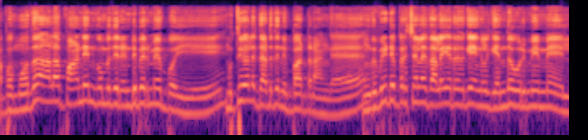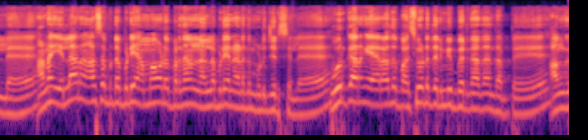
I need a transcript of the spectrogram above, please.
அப்ப முத ஆளா பாண்டியன் கும்பதி ரெண்டு பேருமே போய் முத்துவேலை தடுத்து நிப்பாட்டுறாங்க. உங்க வீட்டு பிரச்சனை தலையிறதுக்கு எங்களுக்கு எந்த உரிமையுமே இல்ல. ஆனா எல்லாரும் ஆசைப்பட்டபடி அம்மாவோட பிறந்தநாள் நல்லபடியா நடந்து முடிஞ்சிருச்சுல. ஊர்க்காரங்க யாராவது பசியோட திரும்பி போயிருந்தா தான் தப்பு. அவங்க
